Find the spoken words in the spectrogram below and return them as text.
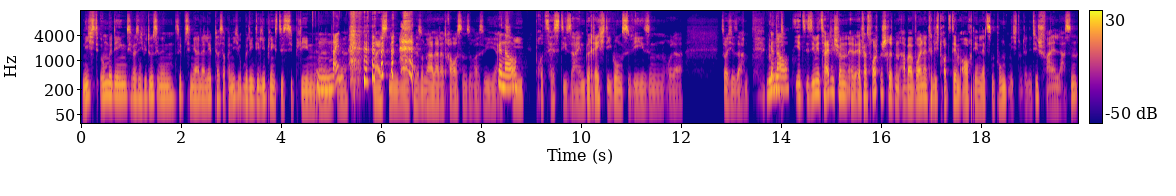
nicht unbedingt, ich weiß nicht, wie du es in den 17 Jahren erlebt hast, aber nicht unbedingt die Lieblingsdisziplin. Äh, Nein. Der meisten Personaler da draußen, sowas wie genau. IT, Prozessdesign, Berechtigungswesen oder solche Sachen. Nun genau. Gut, jetzt sind wir zeitlich schon etwas fortgeschritten, aber wollen natürlich trotzdem auch den letzten Punkt nicht unter den Tisch fallen lassen.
